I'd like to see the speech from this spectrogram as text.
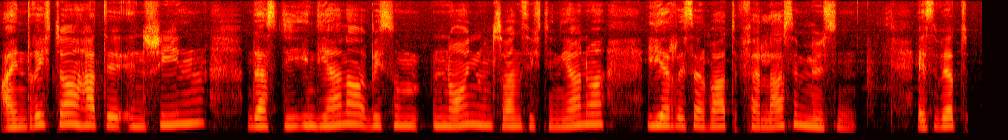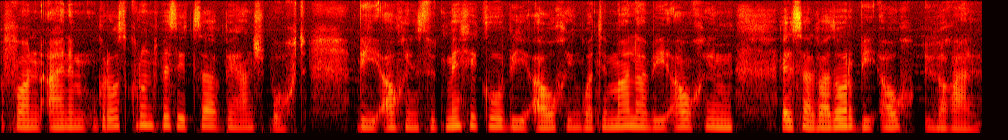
Ein Richter hatte entschieden, dass die Indianer bis zum 29. Januar ihr Reservat verlassen müssen. Es wird von einem Großgrundbesitzer beansprucht, wie auch in Südmexiko, wie auch in Guatemala, wie auch in El Salvador, wie auch überall.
